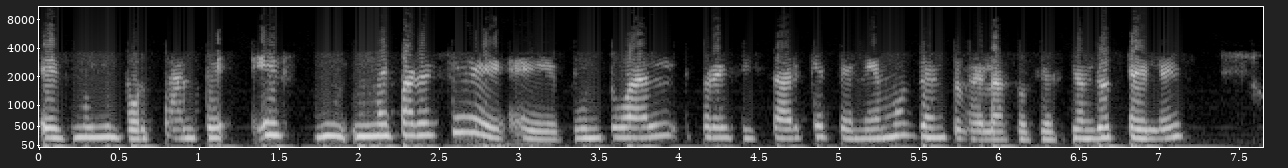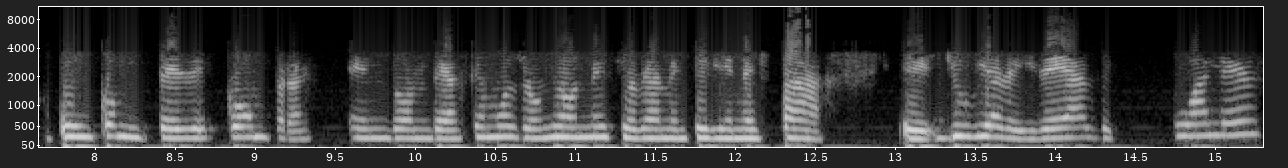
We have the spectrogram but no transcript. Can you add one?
es muy importante. Es, me parece eh, puntual precisar que tenemos dentro de la Asociación de Hoteles un comité de compras en donde hacemos reuniones y obviamente viene esta eh, lluvia de ideas de cuáles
